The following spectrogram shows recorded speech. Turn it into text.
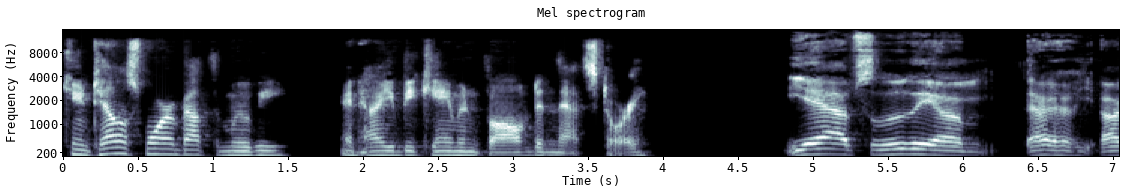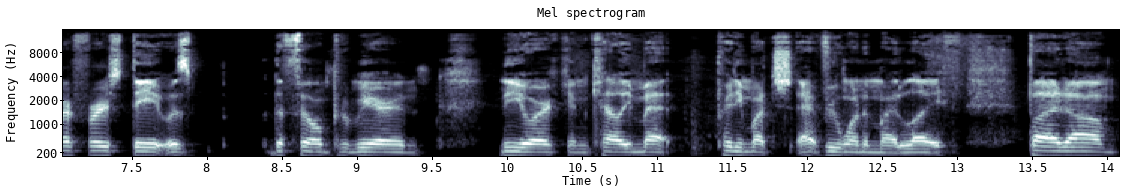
Can you tell us more about the movie and how you became involved in that story? Yeah, absolutely. Um, our, our first date was the film premiere in New York, and Kelly met pretty much everyone in my life. But um,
